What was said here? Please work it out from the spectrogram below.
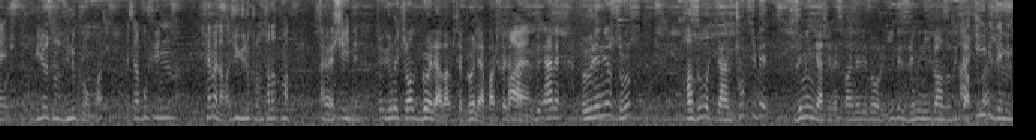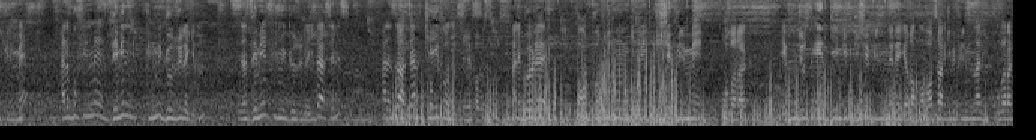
Hani biliyorsunuz Unicron var. Mesela bu filmin temel amacı Unicron'u tanıtmak gibi Evet. bir şeydi. Çok Unicron böyle adam işte böyle yapar şöyle yapar. Aynen. Yani öğreniyorsunuz hazırlık yani çok iyi bir zemin gerçekten İsmail dediği doğru. İyi bir zemin iyi bir hazırlık Ha, yaptılar. iyi bir zemin filmi. Hani bu filme zemin filmi gözüyle gidin. Ya zemin filmi gözüyle giderseniz hani zaten keyif alırsınız. keyif alırsınız. Hani böyle Dark Moon gibi gişe filmi olarak Avengers Endgame gibi gişe filmleri ya da Avatar gibi filmler olarak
